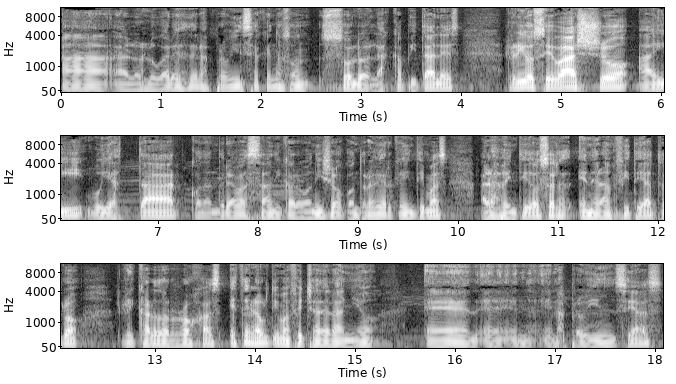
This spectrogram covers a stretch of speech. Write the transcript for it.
a, a los lugares de las provincias que no son solo las capitales. Río Ceballo, ahí voy a estar con Andrea Bazán y Caro Bonillo Viarca Íntimas a las 22 horas en el anfiteatro Ricardo Rojas. Esta es la última fecha del año en, las provincias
